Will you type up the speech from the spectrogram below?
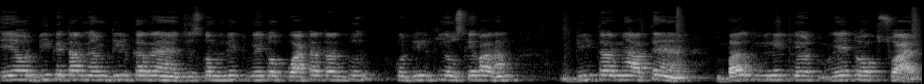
ए और बी के टर्म में हम डील कर रहे हैं, जिसको unit weight of water term को डील किया, उसके बाद हम बी टर्म में आते हैं bulk unit weight of soil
